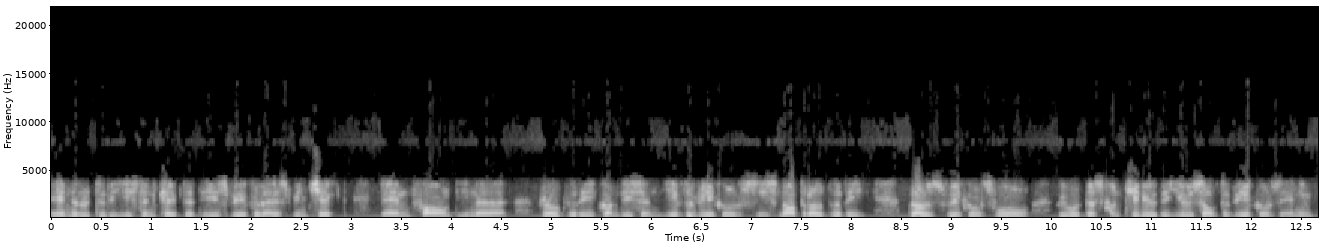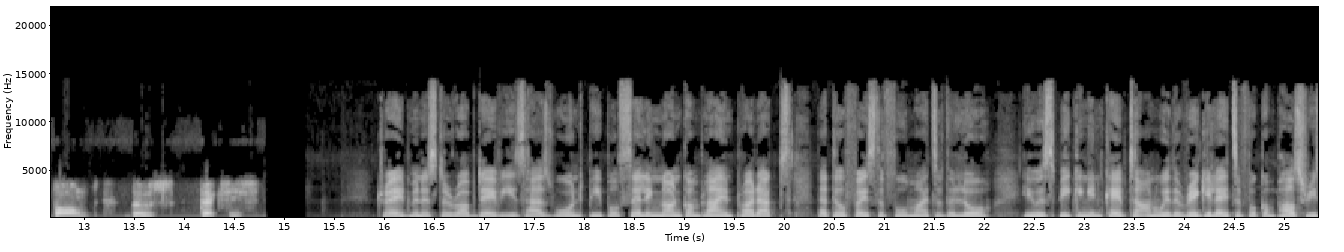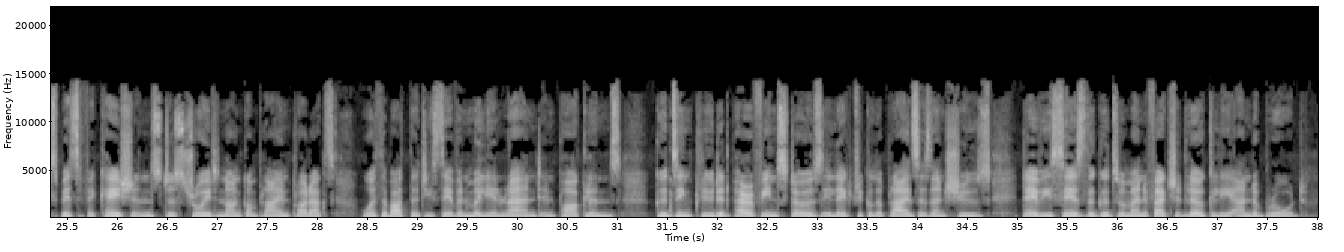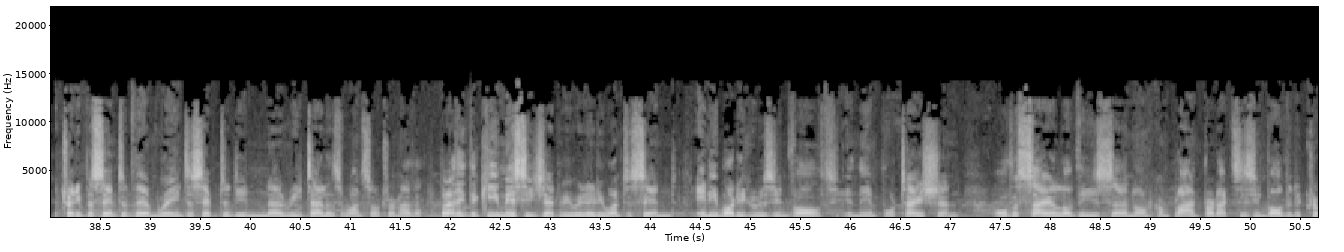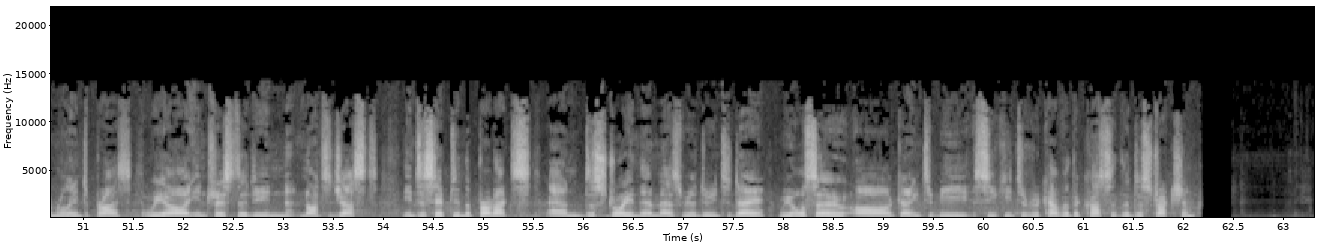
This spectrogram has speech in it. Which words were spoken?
en route to the Eastern Cape that this vehicle has been checked and found in a roadworthy condition. If the vehicle is not roadworthy, those vehicles will we will discontinue the use of the vehicles and impound those taxis. Trade Minister Rob Davies has warned people selling non compliant products that they'll face the full might of the law. He was speaking in Cape Town where the regulator for compulsory specifications destroyed non compliant products worth about 37 million rand in Parklands. Goods included paraffin stoves, electrical appliances, and shoes. Davies says the goods were manufactured locally and abroad. 20% of them were intercepted in uh, retailers of one sort or another. But I think the key message that we really want to send anybody who is involved in the importation or the sale of these uh, non compliant products is involved in a criminal enterprise. We are interested in not just intercepting the products and destroying them as we are doing today, we also are going to be seeking to recover the cost of the destruction.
